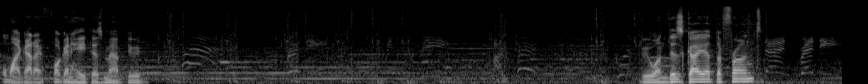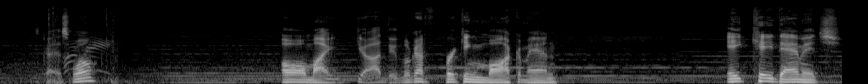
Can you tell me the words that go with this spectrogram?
Oh my god, I fucking hate this map, dude. We want this guy at the front. This guy as well. Oh my god, dude. Look at freaking Mock, man. 8k damage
